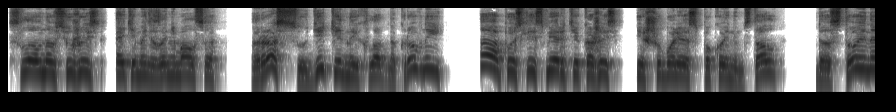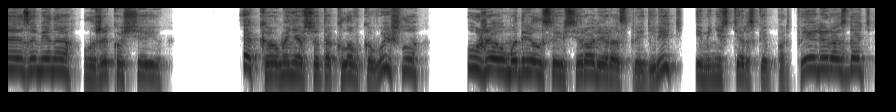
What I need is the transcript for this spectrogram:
словно всю жизнь этим и занимался. Рассудительный, хладнокровный, а после смерти, кажись, еще более спокойным стал. Достойная замена лжекощею. Эка у меня все так ловко вышло. Уже умудрился и все роли распределить, и министерской портфели раздать,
